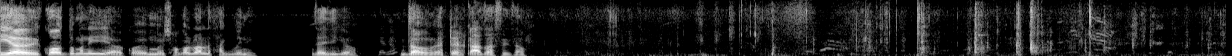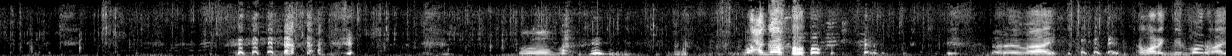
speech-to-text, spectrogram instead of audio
ইয়া কত মানে, মানে সকালবেলা থাকবে নি যাই দিকে যাও একটা কাজ আছে যাও। ও ভাই অনেকদিন পর ভাই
